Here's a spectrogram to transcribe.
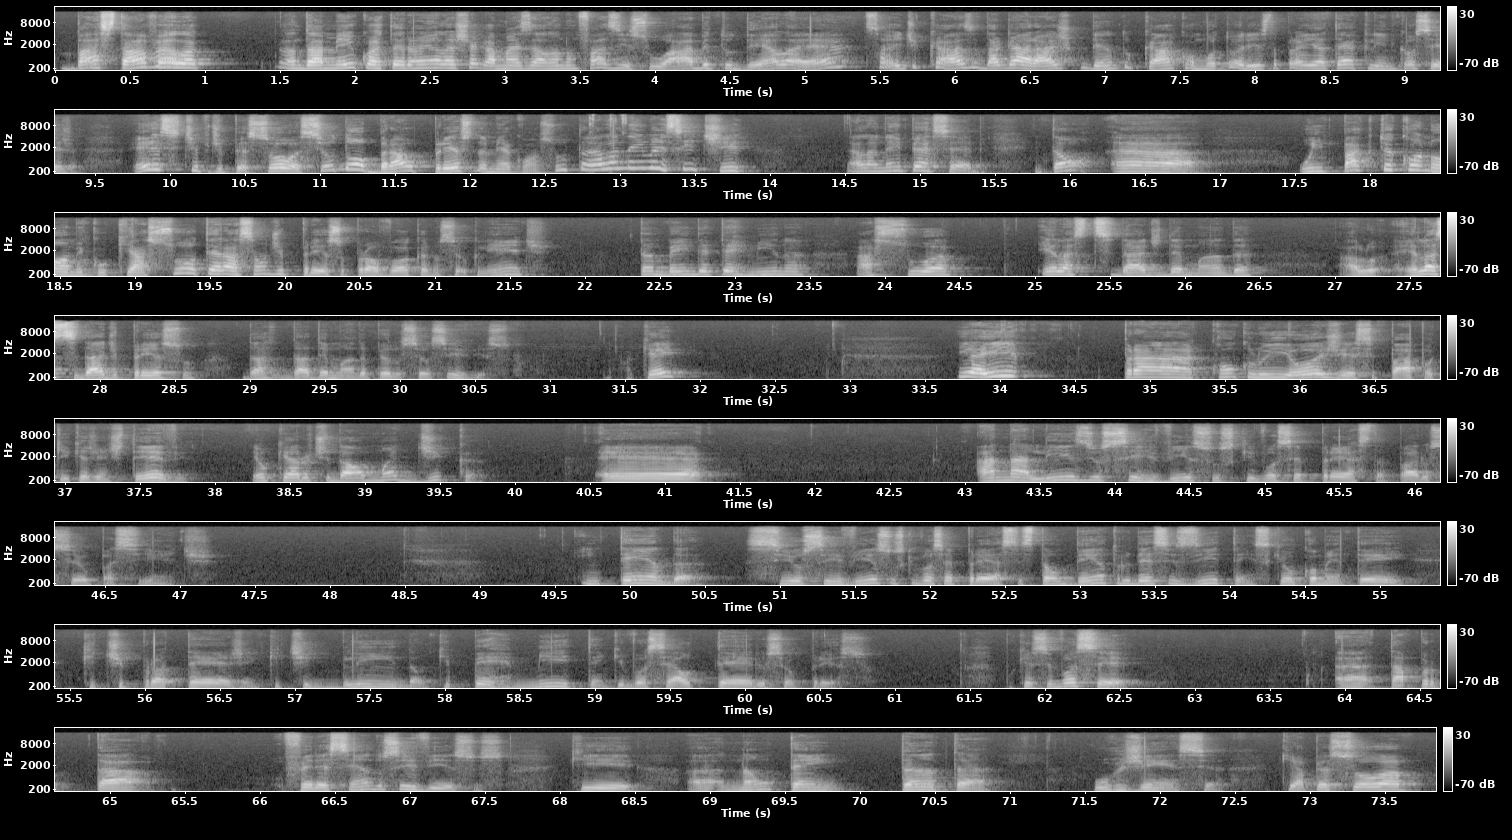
bastava ela andar meio quarteirão e ela chegar, mas ela não faz isso. O hábito dela é sair de casa, da garagem, dentro do carro com o motorista para ir até a clínica. Ou seja, esse tipo de pessoa, se eu dobrar o preço da minha consulta, ela nem vai sentir, ela nem percebe. Então, uh, o impacto econômico que a sua alteração de preço provoca no seu cliente também determina a sua elasticidade de demanda, elasticidade de preço da, da demanda pelo seu serviço. Ok? E aí, para concluir hoje esse papo aqui que a gente teve, eu quero te dar uma dica. É, analise os serviços que você presta para o seu paciente. Entenda se os serviços que você presta estão dentro desses itens que eu comentei, que te protegem, que te blindam, que permitem que você altere o seu preço. Porque se você está uh, tá, tá oferecendo serviços que uh, não tem tanta urgência, que a pessoa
